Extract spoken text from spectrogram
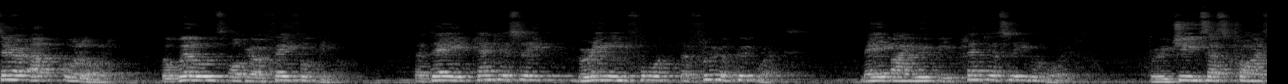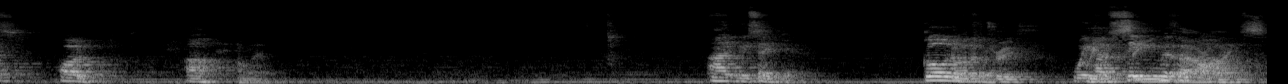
Stir up, O Lord, the wills of your faithful people, that they, plenteously bringing forth the fruit of good works, may by you be plenteously rewarded. Through Jesus Christ our Lord. Amen. Amen. And we say together, God, God of truth, truth, we have seen with our eyes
